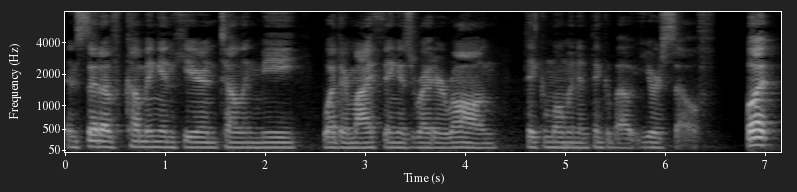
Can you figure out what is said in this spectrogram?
instead of coming in here and telling me whether my thing is right or wrong, take a moment and think about yourself. But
